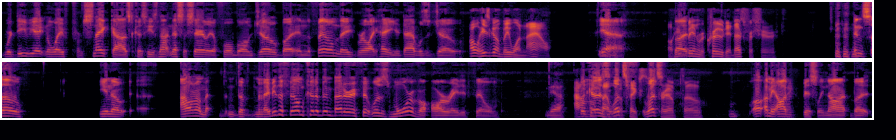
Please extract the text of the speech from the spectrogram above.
we're deviating away from Snake Eyes because he's not necessarily a full blown Joe but in the film they were like hey your dad was a Joe Oh, he's going to be one now. yeah Oh, he's But- been recruited. That's for sure. and so you know uh, I don't know the, maybe the film could have been better if it was more of a R rated film yeah, I don't Because know if that let's- have fixed let's- script though. I mean, obviously not, but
